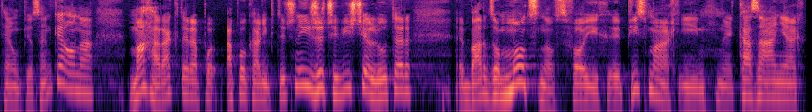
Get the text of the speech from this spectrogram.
tę piosenkę. Ona ma charakter apokaliptyczny i rzeczywiście Luter bardzo mocno w swoich pismach i kazaniach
